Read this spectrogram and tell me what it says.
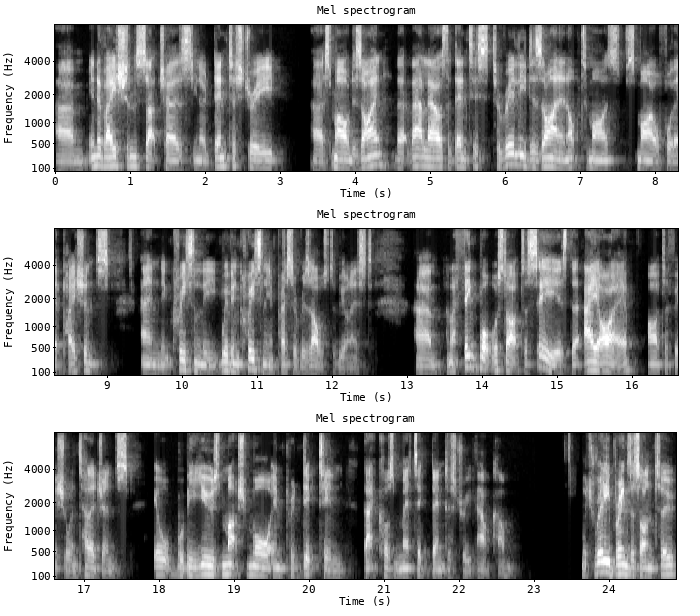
Um, innovations such as you know dentistry uh, smile design. That, that allows the dentist to really design and optimize smile for their patients and increasingly with increasingly impressive results to be honest. Um, and i think what we'll start to see is that ai artificial intelligence it will, will be used much more in predicting that cosmetic dentistry outcome which really brings us on to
